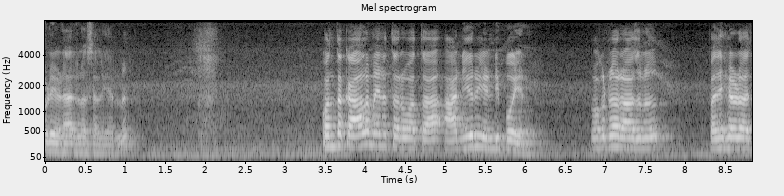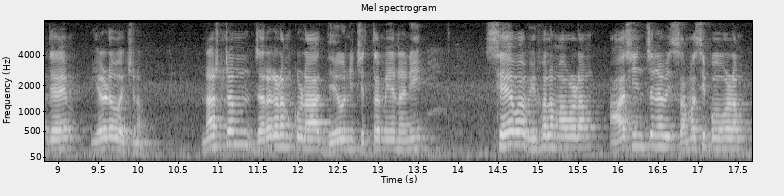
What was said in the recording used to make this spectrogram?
ఇప్పుడు ఎడారిలో సెలయర్లు కొంతకాలమైన తరువాత ఆ నీరు ఎండిపోయాను. ఒకటో రాజులు పదిహేడో అధ్యాయం ఏడో వచనం. నష్టం జరగడం కూడా దేవుని చిత్తమేనని సేవ విఫలమవ్వడం ఆశించినవి సమసిపోవడం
